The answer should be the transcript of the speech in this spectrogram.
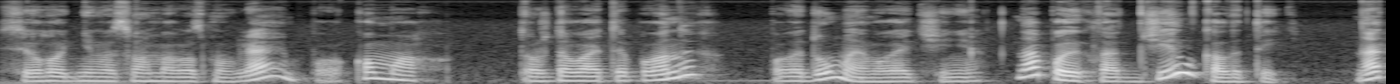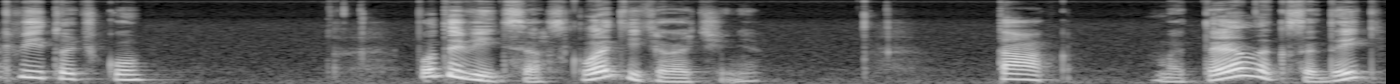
Сьогодні ми з вами розмовляємо про комах. Тож давайте про них придумаємо речення. Наприклад, бджілка летить на квіточку. Подивіться, складіть речення. Так, метелик сидить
